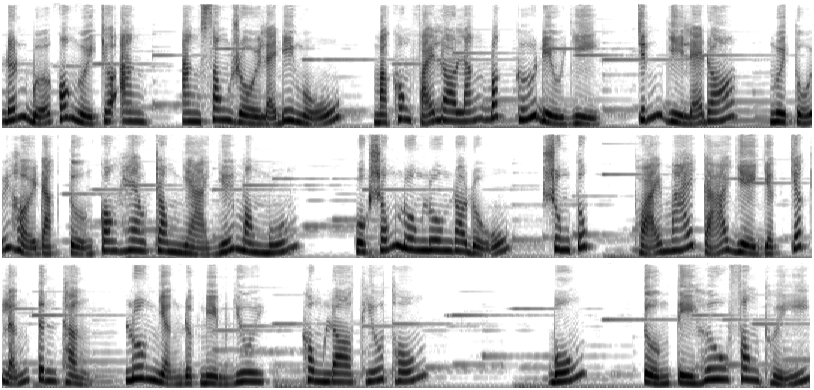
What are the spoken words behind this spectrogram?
Đến bữa có người cho ăn ăn xong rồi lại đi ngủ mà không phải lo lắng bất cứ điều gì. Chính vì lẽ đó người tuổi hợi đặt tượng con heo trong nhà với mong muốn. Cuộc sống luôn luôn no đủ sung túc thoải mái cả về vật chất lẫn tinh thần luôn nhận được niềm vui không lo thiếu thốn. 4. Tượng tỳ hưu phong thủy.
